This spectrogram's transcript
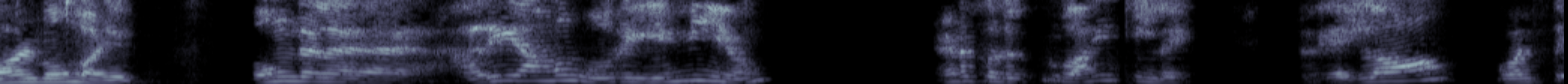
வாழ்வோம் வழி. உங்களை அறியாமல் ஒரு எண்ணியும் நடப்பதற்கு வாய்ப்பில்லை எல்லாம் ஒன்ஸ்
